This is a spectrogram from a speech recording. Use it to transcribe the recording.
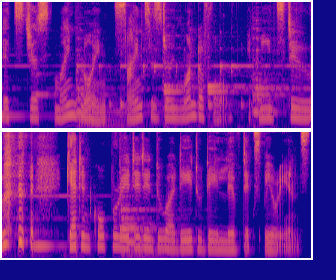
It's just mind blowing. Science is doing wonderful. It needs to get incorporated into our day to day lived experience.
